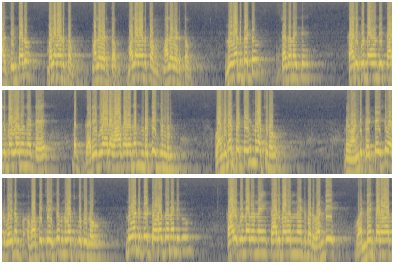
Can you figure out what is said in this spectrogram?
అది తింటారు మళ్ళీ వండుతాం మళ్ళీ పెడతాం మళ్ళీ వండుతాం మళ్ళీ పెడతాం. నువ్వు వండి పెట్టు చదనైతే కాలికుండా కుండ ఉంది కాలి భగవాన్ ఉంది అంటే మరి గరీబ్ వాళ్ళకి ఆకలి పెట్టేసి వండినా పెట్టేసి నువ్వు వచ్చినావు. మేము వండి పెట్టేసి వాడు పోయినా పంపించేసినాం నువ్వు వచ్చి కూర్చున్నావు. నువ్వు వండి పెట్టి ఎవడొద్దానా నీకు? ఖాళీ కుండలు ఉన్నాయి ఖాళీ భాగాలు ఉన్నాయి అంటే మరి వండి వండిన తర్వాత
